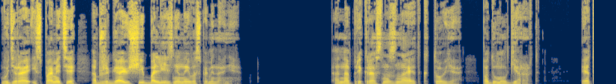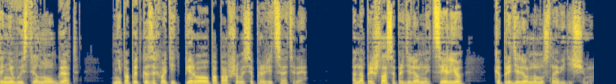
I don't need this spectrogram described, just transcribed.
выдирая из памяти обжигающие болезненные воспоминания. Она прекрасно знает, кто я, подумал Герард. Это не выстрел наугад, не попытка захватить первого попавшегося прорицателя. Она пришла с определенной целью к определенному сновидящему.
